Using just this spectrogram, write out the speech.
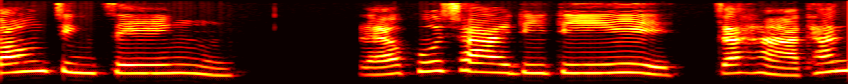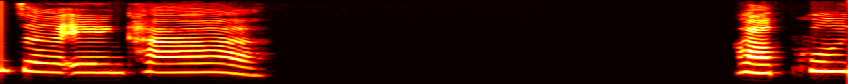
ต้องจริง ๆ แล้วผู้ชายดีๆ จะหาท่านเจอเองค่ะ ขอบคุณ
